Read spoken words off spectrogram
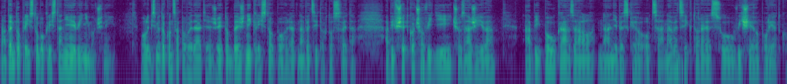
No a tento prístup u Krista nie je výnimočný. Mohli by sme dokonca povedať, že je to bežný Kristov pohľad na veci tohto sveta. Aby všetko, čo vidí, čo zažíva, aby poukázal na nebeského Otca, na veci, ktoré sú vyššieho poriadku.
